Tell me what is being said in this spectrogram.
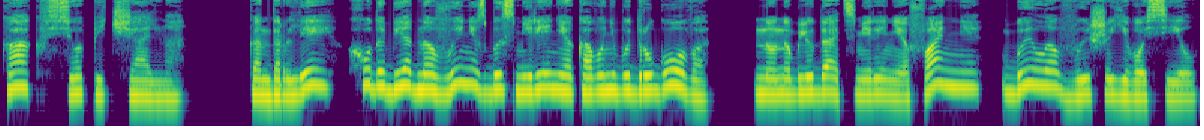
Как все печально. Кандерлей худо-бедно вынес бы смирение кого-нибудь другого, но наблюдать смирение Фанни было выше его сил.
